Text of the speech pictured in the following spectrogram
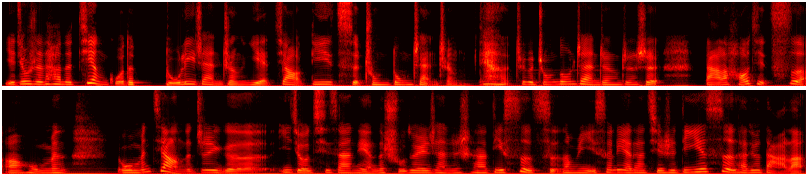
也就是他的建国的独立战争，也叫第一次中东战争。这个中东战争真是打了好几次啊！我们我们讲的这个一九七三年的赎罪日战争是他第四次。那么以色列他其实第一次他就打了，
